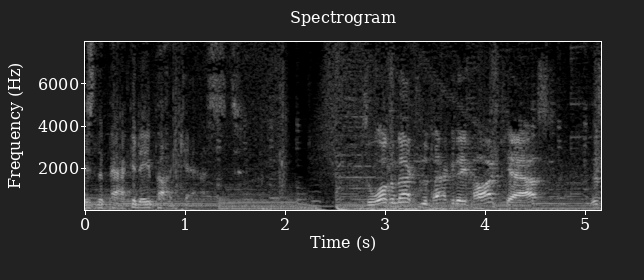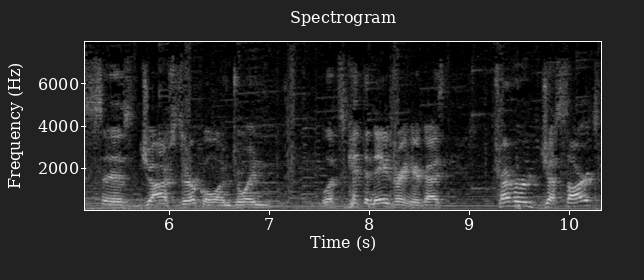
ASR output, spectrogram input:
is the Pack a Day Podcast. So, welcome back to the Pack a Day Podcast. This is Josh Zirkel. I'm joined, let's get the names right here, guys. Trevor Jassart.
